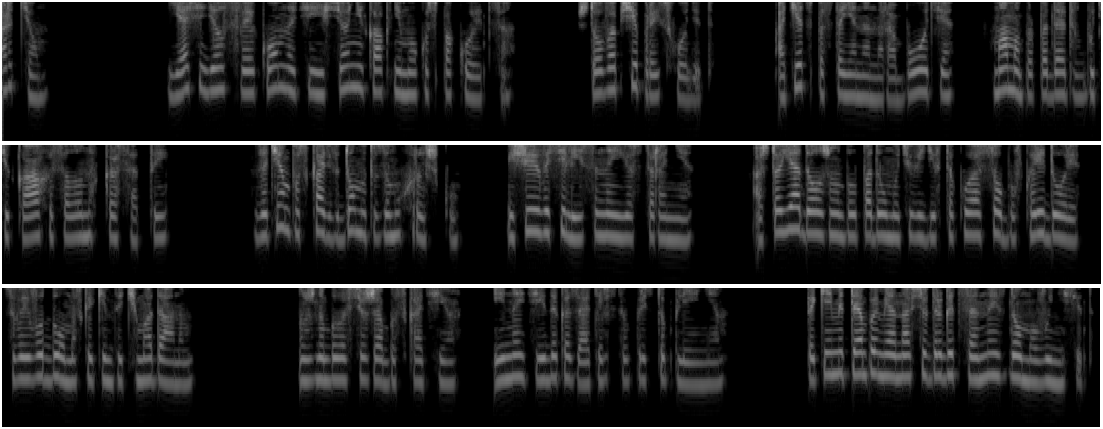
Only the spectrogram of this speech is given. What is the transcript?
Артём. Я сидел в своей комнате и все никак не мог успокоиться. Что вообще происходит? Отец постоянно на работе, мама пропадает в бутиках и салонах красоты. Зачем пускать в дом эту замухрышку? Еще и Василиса на ее стороне. А что я должен был подумать, увидев такую особу в коридоре своего дома с каким-то чемоданом? Нужно было все же обыскать ее и найти доказательства преступления. Такими темпами она все драгоценное из дома вынесет.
